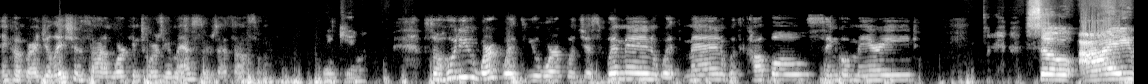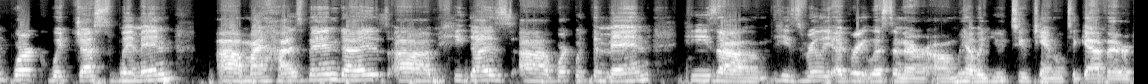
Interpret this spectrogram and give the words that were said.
And congratulations on working towards your master's. That's awesome. Thank you. So who do you work with? You work with just women, with men, with couples, single, married? So I work with just women. Uh, my husband does. Um, he does uh, work with the men. He's um, he's really a great listener. Um, we have a YouTube channel together,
